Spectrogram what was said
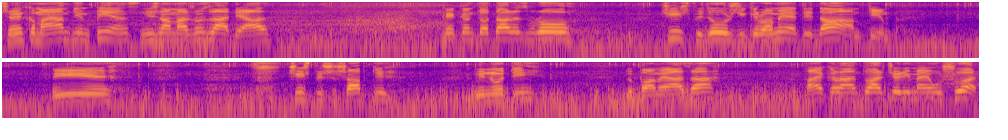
Și încă mai am din pins, nici n-am ajuns la deal. Cred că în total sunt vreo 15-20 de km, da, am timp. E 15 și 7 minute după amiaza. Hai că la întoarcere e mai ușor.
